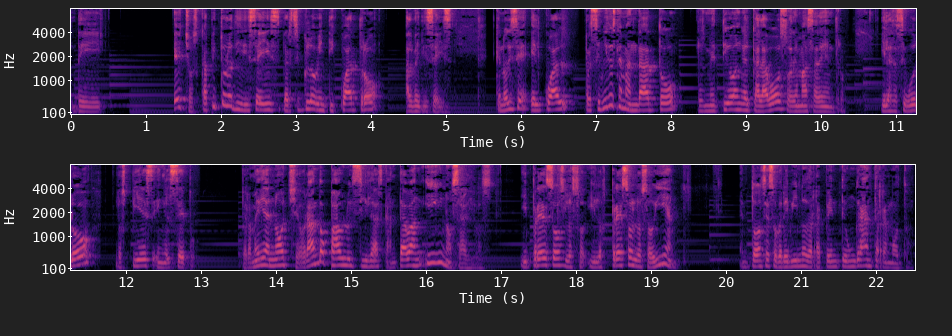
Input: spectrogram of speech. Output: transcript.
de Hechos, capítulo 16, versículo 24 al 26 que nos dice, el cual, recibido este mandato, los metió en el calabozo de más adentro y les aseguró los pies en el cepo. Pero a medianoche, orando Pablo y Silas, cantaban himnos a Dios, y, presos los, y los presos los oían. Entonces sobrevino de repente un gran terremoto,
